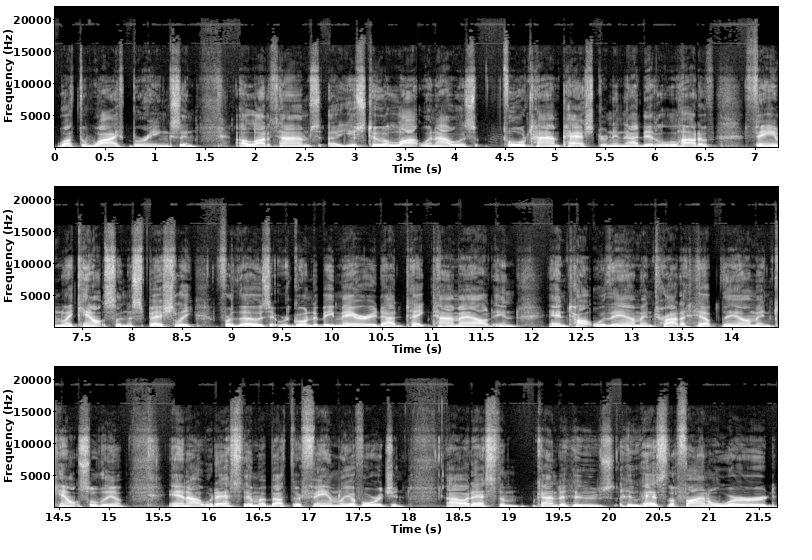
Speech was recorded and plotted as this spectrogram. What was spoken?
what the wife brings, and a lot of times, uh, used to a lot when I was full time pastoring, and I did a lot of family counseling, especially for those that were going to be married. I'd take time out and and talk with them and try to help them and counsel them, and I would ask them about their family of origin. I would ask them kind of who's who has the final word.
